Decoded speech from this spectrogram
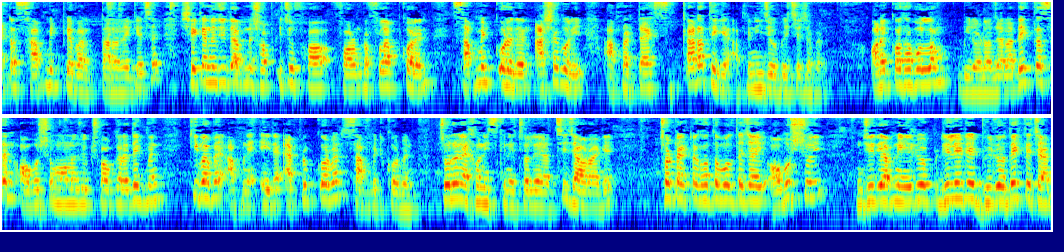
একটা সাবমিট পেপার তারা রেখেছে। সেখানে যদি আপনি সবকিছু ফর্মটা ফিল আপ করেন সাবমিট করে দেন, আশা করি আপনার ট্যাক্স কাটা থেকে আপনি নিজেও বেঁচে যাবেন। অনেক কথা বললাম, ভিডিওটা যারা দেখতেছেন, অবশ্যই মনোযোগ সহকারে দেখবেন। কীভাবে আপনি এইটা অ্যাপ্রুভ করবেন সাবমিট করবেন? চলুন এখন স্ক্রিনে চলে যাচ্ছি, যাওয়ার আগে ছোট একটা কথা বলতে চাই। অবশ্যই যদি আপনি ইউটিউব রিলেটেড ভিডিও দেখতে চান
